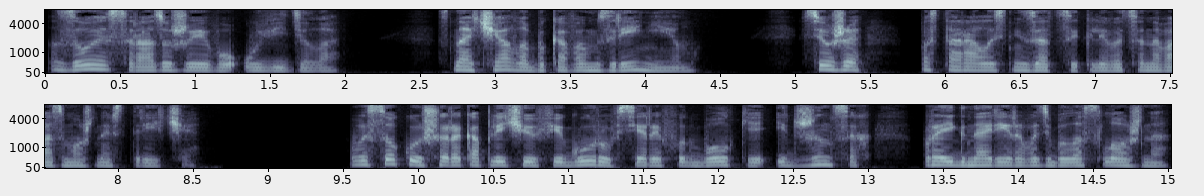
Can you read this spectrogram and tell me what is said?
Зоя сразу же его увидела. Сначала боковым зрением. Все же постаралась не зацикливаться на возможной встрече. Высокую широкоплечую фигуру в серой футболке и джинсах проигнорировать было сложно.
